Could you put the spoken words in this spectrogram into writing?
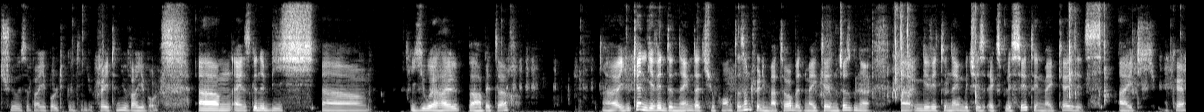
choose a variable to continue, create a new variable. Um, and it's going to be um, URL parameter. Uh, you can give it the name that you want, doesn't really matter, but in my case, I'm just gonna uh, give it a name which is explicit. In my case, it's ID, okay?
